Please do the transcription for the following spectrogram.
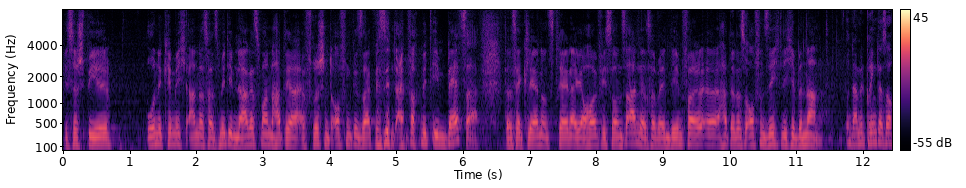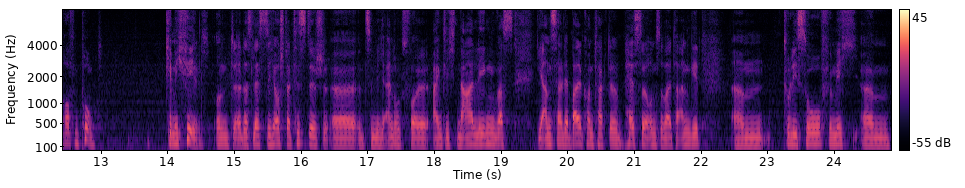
Ist das Spiel ohne Kimmich anders als mit ihm. Nagelsmann hat ja erfrischend offen gesagt, wir sind einfach mit ihm besser. Das erklären uns Trainer ja häufig sonst anders. Aber in dem Fall äh, hat er das Offensichtliche benannt. Und damit bringt es auch auf den Punkt. Kimmich fehlt. Und äh, das lässt sich auch statistisch äh, ziemlich eindrucksvoll eigentlich nahelegen, was die Anzahl der Ballkontakte, Pässe und so weiter angeht. Ähm, Tolisso für mich ähm,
